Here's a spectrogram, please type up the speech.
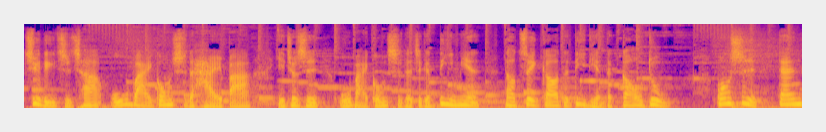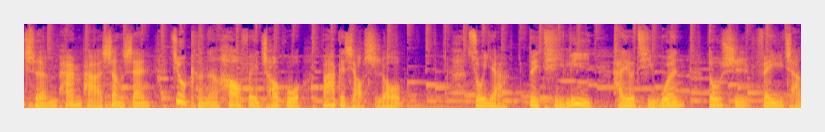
距离只差五百公尺的海拔，也就是五百公尺的这个地面到最高的地点的高度，光是单程攀爬上山就可能耗费超过八个小时哦。所以啊，对体力还有体温。都是非常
